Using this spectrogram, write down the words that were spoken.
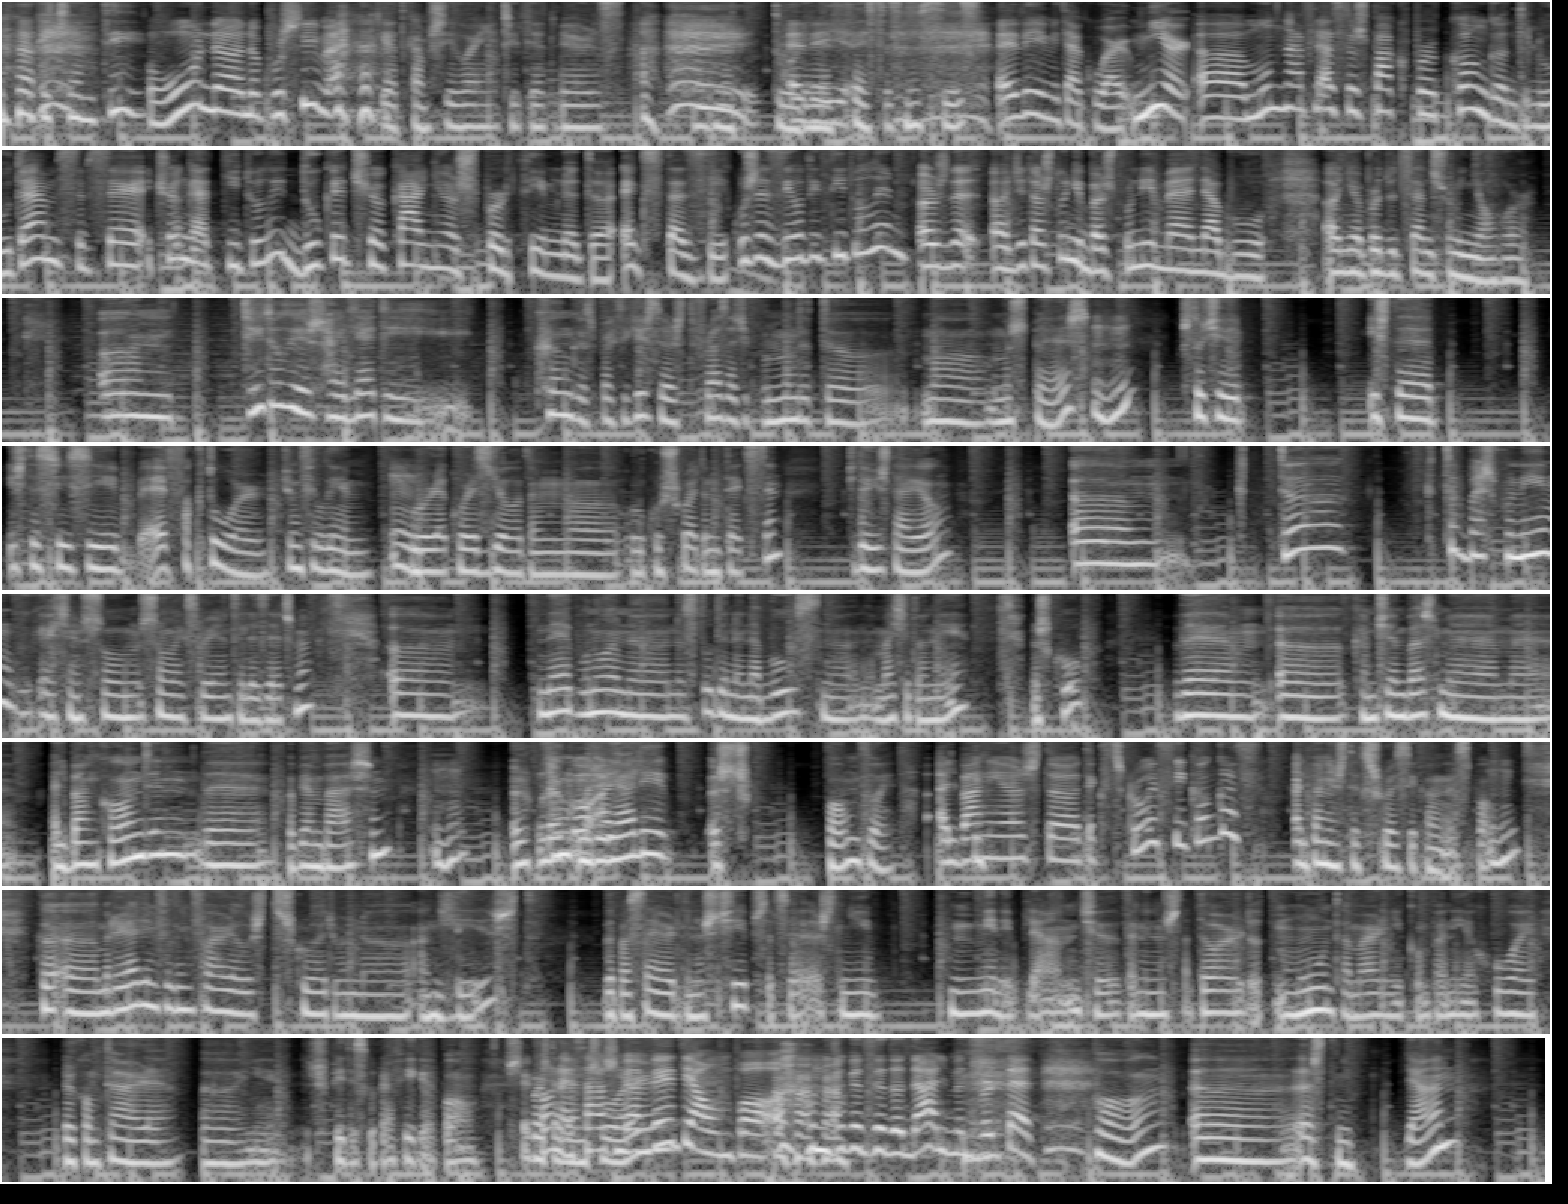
Ku ke qenë ti? Unë në pushime. Ja të kam shikuar një çikë gjatë verës. Edhe në festës në Sis. Edhe jemi takuar. Mirë, uh, mund të na flasësh pak për këngën, të lutem, sepse që nga titulli duket që ka një shpërthim në të, ekstazi. Kush e zgjodhi titullin? Është uh, gjithashtu një bashkëpunim me Nabu, uh, një producent shumë i njohur. Ëm um, titulli është highlight i këngës, praktikisht është fraza që përmendet më më shpesh. Ëh. Mm -hmm. Kështu që ishte ishte si si e faktuar që në fillim mm. kur e kur e zgjodhëm kur kur shkruajtëm tekstin që do ishte ajo. Ëm um, këtë këtë bashkëpunim ka qenë shumë shumë eksperiencë e lezetshme. Ëm um, ne punuam në në studion e Nabus në në Maqedoni, në Shkup. dhe uh, kam qenë bashkë me me Alban Kondin dhe Fabian Bashën. Mhm. Mm Ndërkohë materiali është po, më thuaj. Albani është uh, tekst shkrues i këngës? Albani është tekst shkrues i këngës, po. Mm -hmm. Kë, uh, materiali në fillim fare është shkruar në anglisht dhe pastaj erdhi në shqip sepse është një mini plan që tani në shtator do të mund ta marrë një kompani e huaj ndërkombëtare një shtëpi diskografike po shiko e thashë nga vetja unë po më duket se do dal me të vërtet po ë është një plan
